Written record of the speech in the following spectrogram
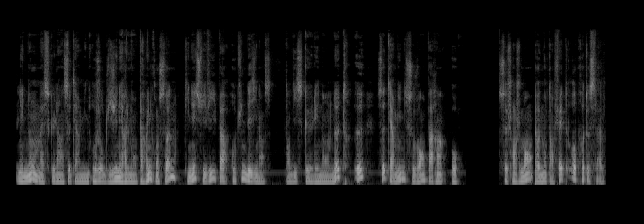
les noms masculins se terminent aujourd'hui généralement par une consonne qui n'est suivie par aucune désinence, tandis que les noms neutres, eux, se terminent souvent par un O. Ce changement remonte en fait au protoslave.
